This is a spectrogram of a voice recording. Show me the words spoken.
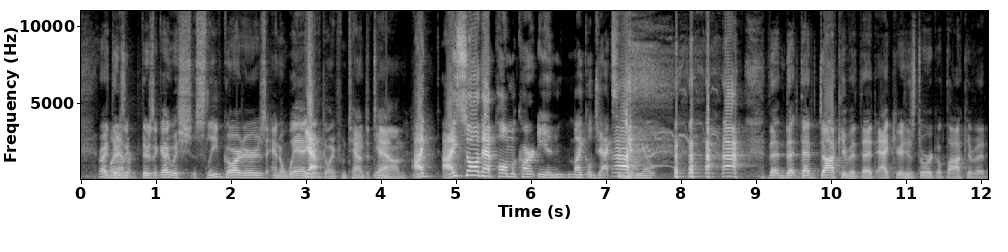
right. There's a there's a guy with sh- sleeve garters and a wagon Yeah. going from town to Yeah. town. I I saw that Paul McCartney and Michael Jackson ah. video. that, that that document, that accurate historical document.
